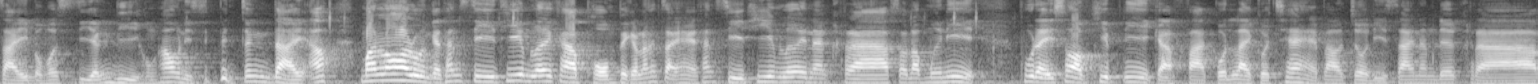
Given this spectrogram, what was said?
ใสบอกว่าเสียงดีของเฮานี่สิเป็นจังใดเอ้ามาล่อลุนกันทั้ง 4 ทีมเลยครับ ผมเป็นกำลังใจให้ทั้ง 4 ทีมเลยนะครับสำหรับมือนี้ผู้ใดชอบคลิปนี้กับฝากกดไลค์กดแชร์ให้เบาโจดีไซน์น้ำเด้อครับ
